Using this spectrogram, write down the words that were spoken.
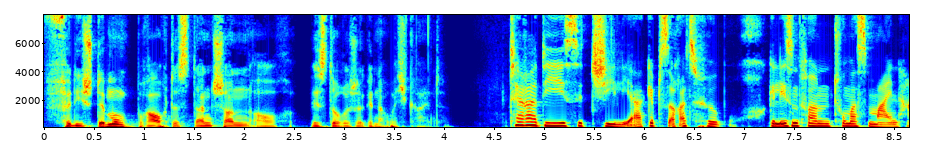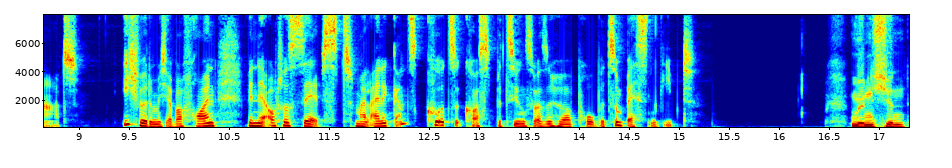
für die Stimmung braucht es dann schon auch historische Genauigkeit. Terra di Sicilia gibt es auch als Hörbuch, gelesen von Thomas Meinhardt. Ich würde mich aber freuen, wenn der Autor selbst mal eine ganz kurze Kost- bzw. Hörprobe zum Besten gibt. München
